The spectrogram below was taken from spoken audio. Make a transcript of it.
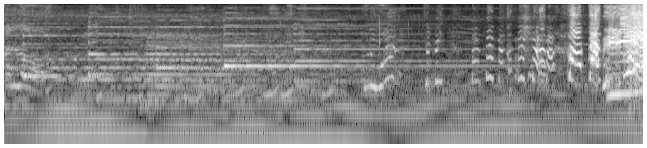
มาหลอกหรือว่าจะไปป้าป้าป้าป้าป้าป้าผี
